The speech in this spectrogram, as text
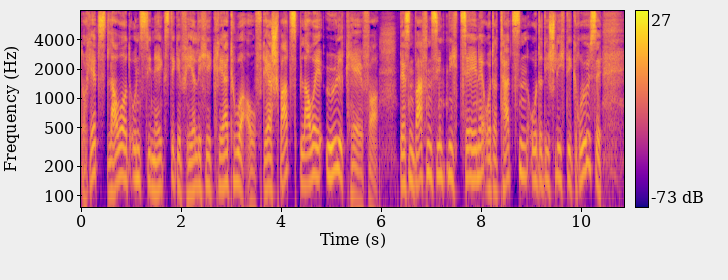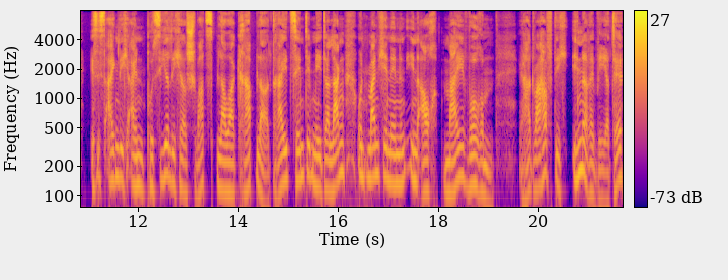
Doch jetzt lauert uns die nächste gefährliche Kreatur auf, der schwarzblaue Ölkäfer. Dessen Waffen sind nicht Zähne oder Tatzen oder die schlichte Größe. Es ist eigentlich ein possierlicher schwarzblauer Krabbler, drei Zentimeter lang, und manche nennen ihn auch Maiwurm. Er hat wahrhaftig innere Werte,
